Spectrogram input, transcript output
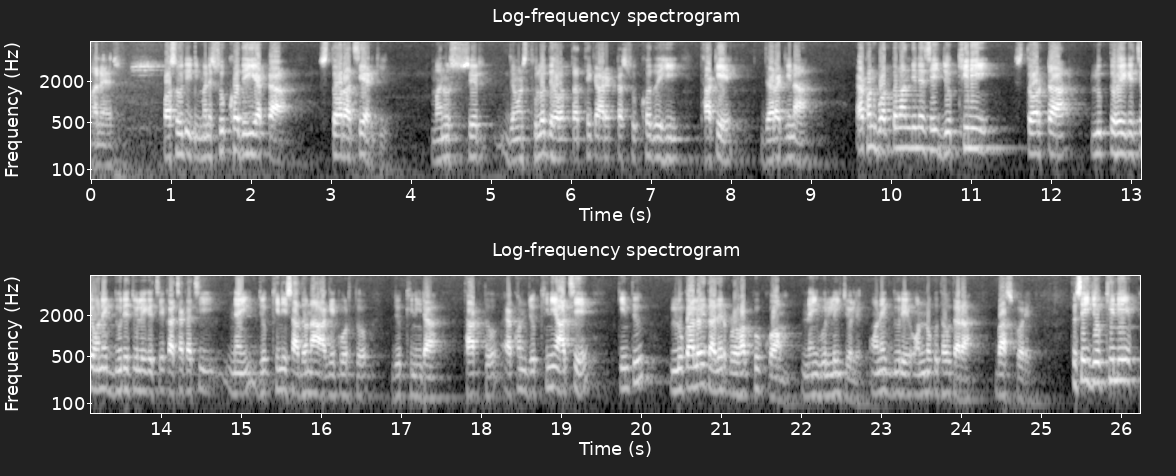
মানে অশরীর মানে সূক্ষ্মদেহী একটা স্তর আছে আর কি। মানুষের যেমন স্থূলদেহ, তার থেকে আরেকটা সূক্ষ্মদেহী থাকে যারা কিনা এখন বর্তমান দিনে সেই যক্ষিণী স্তরটা লুপ্ত হয়ে গেছে, অনেক দূরে চলে গেছে, কাছাকাছি নেই। যক্ষিণী সাধনা আগে করতো, যক্ষিণীরা থাকতো। এখন যক্ষিণী আছে, কিন্তু লোকালয়ে তাদের প্রভাব খুব কম, নেই বললেই চলে। অনেক দূরে, অন্য কোথাও তারা বাস করে। তো সেই যক্ষিণী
